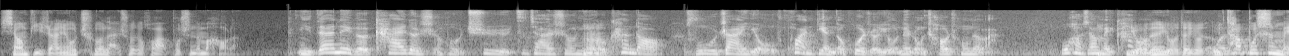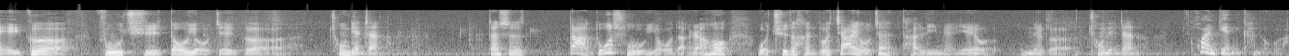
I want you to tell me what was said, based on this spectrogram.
相比燃油车来说的话，不是那么好了。你在那个开的时候去自驾的时候，你有看到服务站有换电的或者有那种超充的吧？我好像没看到。有的，有的，有的。它不是每一个服务区都有这个充电站的，但是大多数有的。然后我去的很多加油站，它里面也有那个充电站的。换电你看到过吧？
